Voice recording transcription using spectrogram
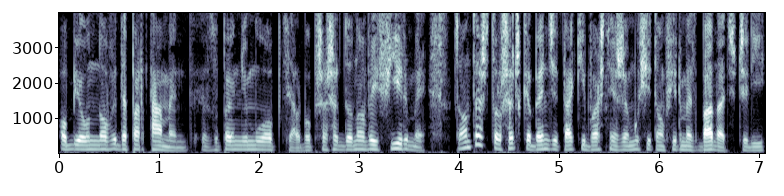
objął nowy departament, zupełnie mu obcy, albo przeszedł do nowej firmy, to on też troszeczkę będzie taki właśnie, że musi tą firmę zbadać, czyli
